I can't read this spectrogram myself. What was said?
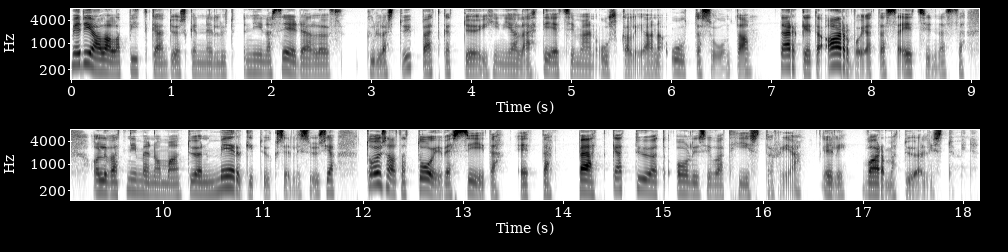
Media-alalla pitkään työskennellyt Niina Sedelöf kyllästyi pätkätöihin ja lähti etsimään uskaliaana uutta suuntaa. Tärkeitä arvoja tässä etsinnässä olivat nimenomaan työn merkityksellisyys ja toisaalta toive siitä, että pätkätyöt olisivat historia, eli varma työllistyminen.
